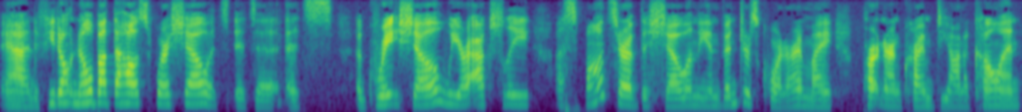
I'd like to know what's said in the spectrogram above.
And if you don't know about the Houseware Show, it's it's a it's a great show. We are actually a sponsor of the show in the Inventors Corner, and my partner in crime, Deanna Cohen,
